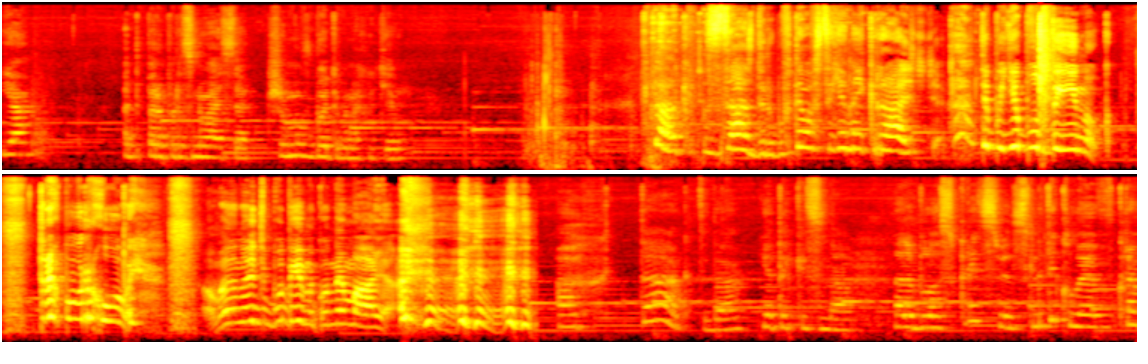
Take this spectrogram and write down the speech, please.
я. А тепер признавайся, чому вбити мене хотів? Так, заздрю, бо в тебе все є найкраще. В тебе є будинок. Трьохповерховий. А в мене навіть будинку немає. Я так і знав. Треба було скрити свої сліди, коли я вкрав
